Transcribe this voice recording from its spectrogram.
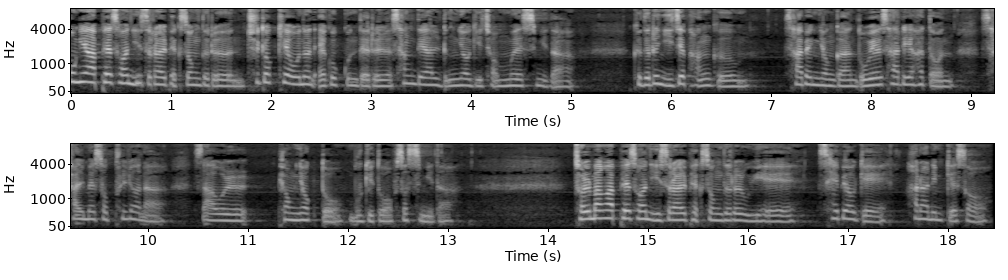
홍해 앞에 선 이스라엘 백성들은 추격해오는 애국 군대를 상대할 능력이 전무했습니다. 그들은 이제 방금 400년간 노예살이 하던 삶에서 풀려나 싸울 병력도 무기도 없었습니다. 절망 앞에 선 이스라엘 백성들을 위해 새벽에 하나님께서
